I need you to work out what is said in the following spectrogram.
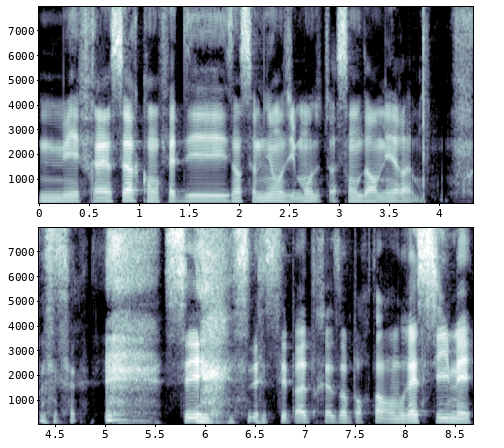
mes frères et sœurs, quand on fait des insomnies, on dit, bon, de toute façon, dormir, bon, c'est pas très important. En vrai, si, mais,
